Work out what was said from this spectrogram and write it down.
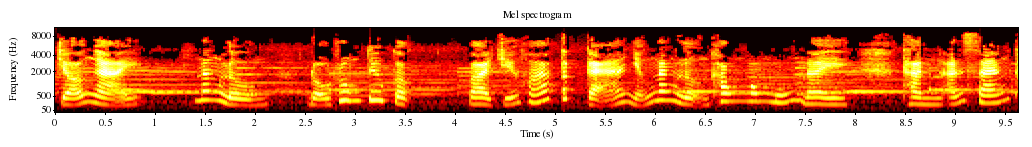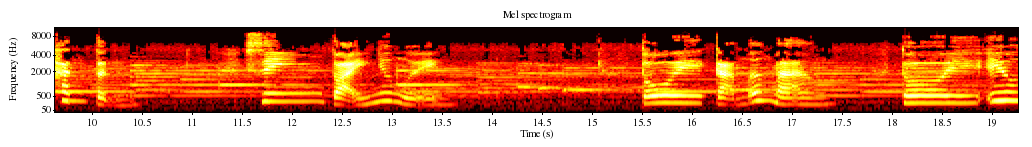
Trở ngại, năng lượng, độ rung tiêu cực và chuyển hóa tất cả những năng lượng không mong muốn này thành ánh sáng thanh tịnh xin toại như nguyện. Tôi cảm ơn bạn. Tôi yêu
